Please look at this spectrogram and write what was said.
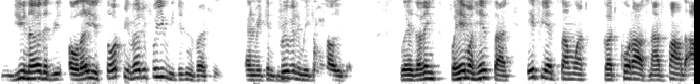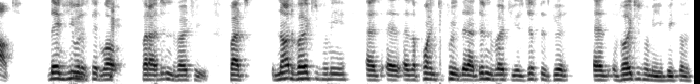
you know that we, although you thought we voted for you, we didn't vote for you and we can hmm. prove it and we can tell you this. Whereas I think for him on his side, if he had somewhat got caught out and I'd found out, then he would hmm. have said, "Well, but I didn't vote for you." But not voting for me as, as as a point to prove that I didn't vote for you is just as good as voted for me because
